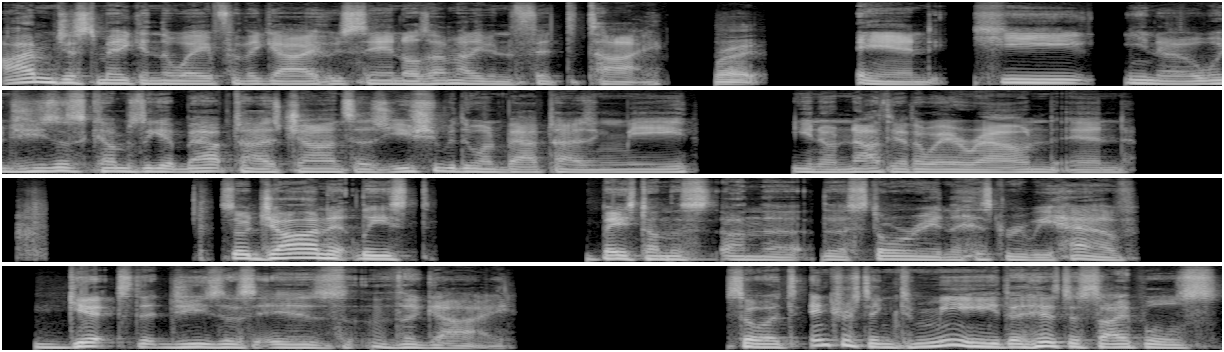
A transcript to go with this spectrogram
"I'm just making the way for the guy whose sandals I'm not even fit to tie." Right. And he, you know, when Jesus comes to get baptized, John says, You should be the one baptizing me, you know, not the other way around. And so John, at least based on this on the the story and the history we have, gets that Jesus is the guy. So it's interesting to me that his disciples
